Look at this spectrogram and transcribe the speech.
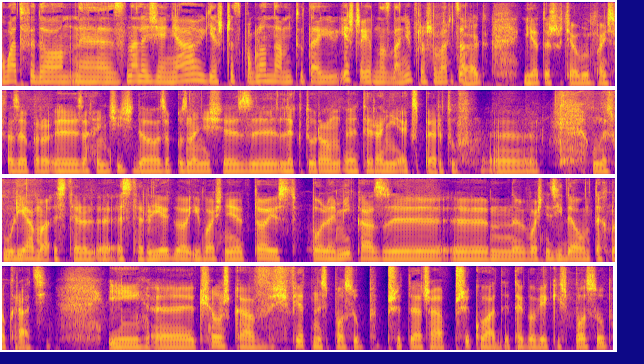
łatwy do znalezienia. Jeszcze spoglądam tutaj, jeszcze jedno zdanie, proszę bardzo. Tak, ja też chciałbym Państwa zachęcić do zapoznania się z lekturą Tyranii Ekspertów u nas Williama Ester, Esteriego i właśnie to jest polemika z właśnie z ideą technokracji. I e, książka w świetny sposób przytacza przykłady tego, w jaki sposób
